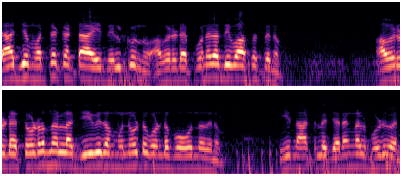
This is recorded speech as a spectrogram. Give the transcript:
രാജ്യം ഒറ്റക്കെട്ടായി നിൽക്കുന്നു. അവരുടെ പുനരധിവാസത്തിനും അവരുടെ തുടർന്നുള്ള ജീവിതം മുന്നോട്ട് കൊണ്ടുപോകുന്നതിനും ഈ നാട്ടിലെ ജനങ്ങൾ മുഴുവൻ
